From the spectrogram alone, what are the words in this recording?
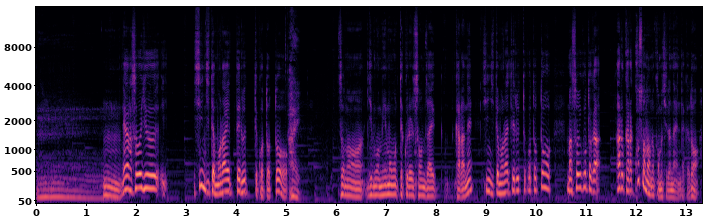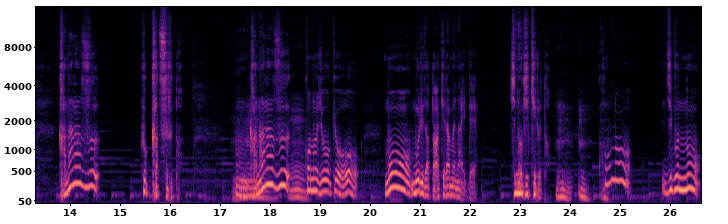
る。うん、だからそういう信じてもらえてるってこととはい。その自分を見守ってくれる存在からね信じてもらえてるってことと、まあ、そういうことがあるからこそなのかもしれないんだけど必ず復活すると、うん、必ずうん。この状況をもう無理だと諦めないでしのぎきると。うんうん。この自分の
